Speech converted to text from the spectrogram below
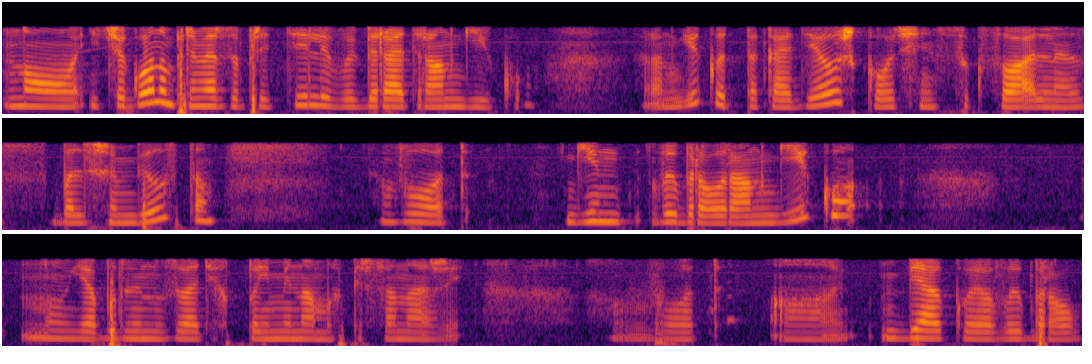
но Ичиго, например, запретили выбирать Рангику. Рангику — это такая девушка, очень сексуальная, с большим бюстом. Вот. Гин выбрал Рангику, ну, я буду называть их по именам их персонажей. Вот. А, Бяку я выбрал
